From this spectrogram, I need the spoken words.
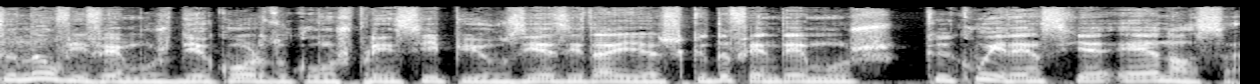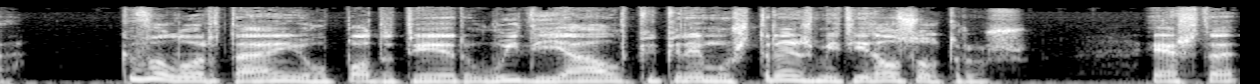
Se não vivemos de acordo com os princípios e as ideias que defendemos, que coerência é a nossa? Que valor tem ou pode ter o ideal que queremos transmitir aos outros? Esta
